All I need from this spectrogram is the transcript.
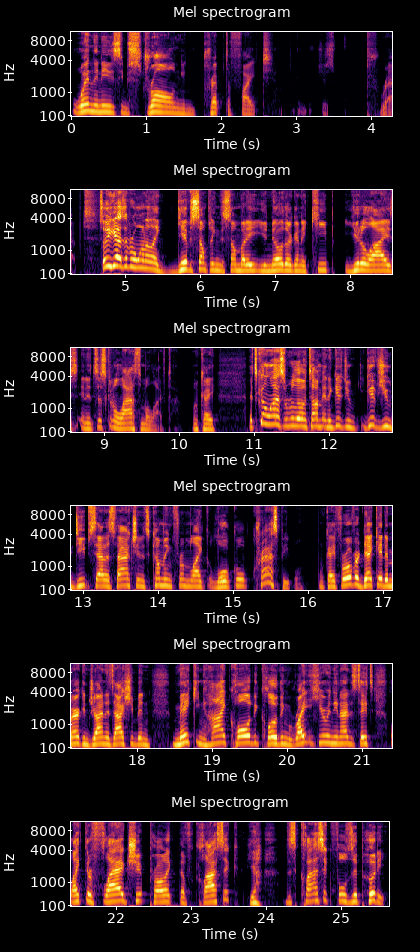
when they need to seem strong and prepped to fight. Prepped. So you guys ever want to like give something to somebody you know they're going to keep, utilize, and it's just going to last them a lifetime. Okay. It's going to last a really long time and it gives you gives you deep satisfaction. It's coming from like local crafts people. Okay. For over a decade, American Giant has actually been making high quality clothing right here in the United States, like their flagship product, the classic. Yeah, this classic full zip hoodie.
